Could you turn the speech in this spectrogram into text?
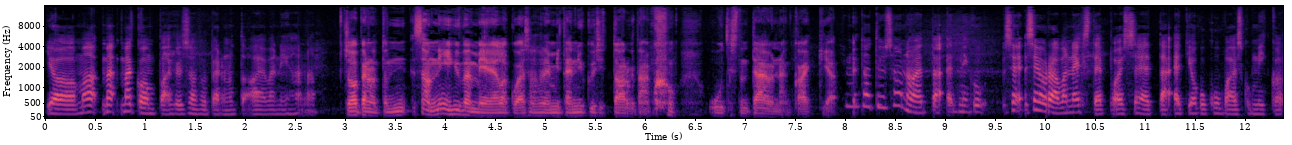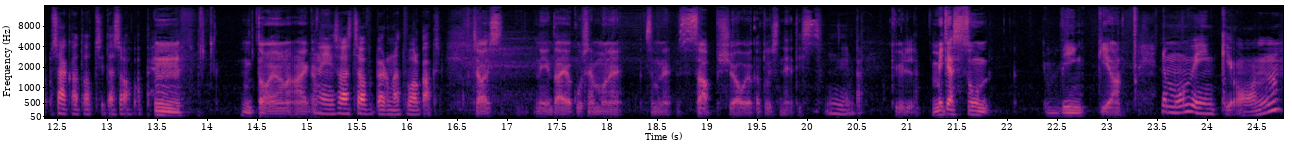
Joo, mä, mä, mä komppaan kyllä sohvaperunat on aivan ihana. Se on, se on niin hyvä mielen elokuva ja se on sellainen, mitä nykyisin tarvitaan, kun uutiset on täynnä kaikkia. Mä täytyy sanoa, että, että niinku se, seuraava next step olisi se, että, että joku kuvaisi, kun Mikko, sä katot sitä sohvaperunaa. Mm, toi on aika. Niin, se olisi sohvaperunat vol 2. Se olisi, niin, tai joku semmoinen, semmoinen sub-show, joka tulisi netissä. Niinpä. Kyllä. Mikäs sun vinkki on? No mun vinkki on,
